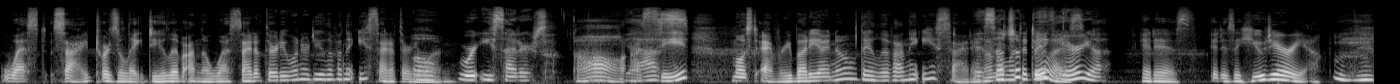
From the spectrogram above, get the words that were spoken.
west side towards the lake. Do you live on the west side of 31 or do you live on the east side of Oh, 31? we're East Siders. Oh, I see. Most everybody I know, they live on the east side. I It's don't know such what a the deal big is. area. It is. It is a huge area, mm-hmm.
